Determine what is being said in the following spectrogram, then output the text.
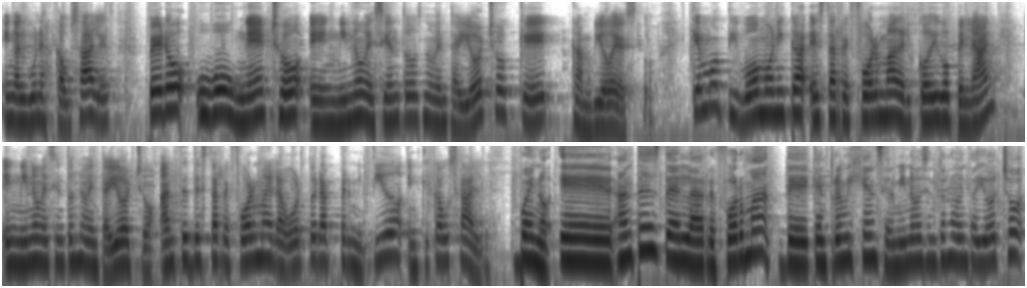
en algunas causales, pero hubo un hecho en 1998 que cambió esto. ¿Qué motivó, Mónica, esta reforma del Código Penal en 1998? Antes de esta reforma, ¿el aborto era permitido en qué causales? Bueno, eh, antes de la reforma de, que entró en vigencia en 1998,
